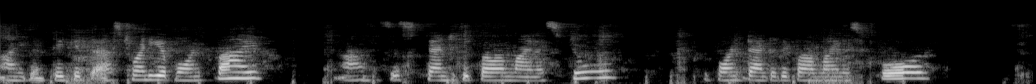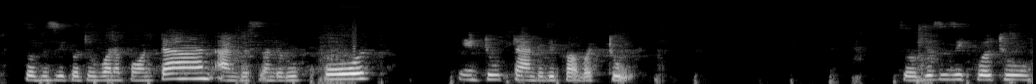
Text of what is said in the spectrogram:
and you can take it as 20 upon 5 and this is 10 to the power minus 2 upon 10 to the power minus 4 so this is equal to 1 upon 10 and this is under root 4 into 10 to the power 2. So this is equal to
